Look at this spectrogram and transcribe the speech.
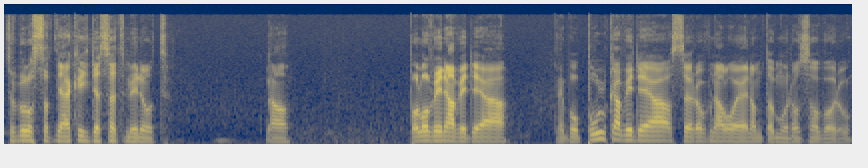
to bylo snad nějakých 10 minut. No. Polovina videa, nebo půlka videa se rovnalo jenom tomu rozhovoru.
